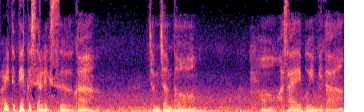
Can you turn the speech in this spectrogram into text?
화이트 핑크 셀렉스가 점점 더 어, 화사해 보입니다.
